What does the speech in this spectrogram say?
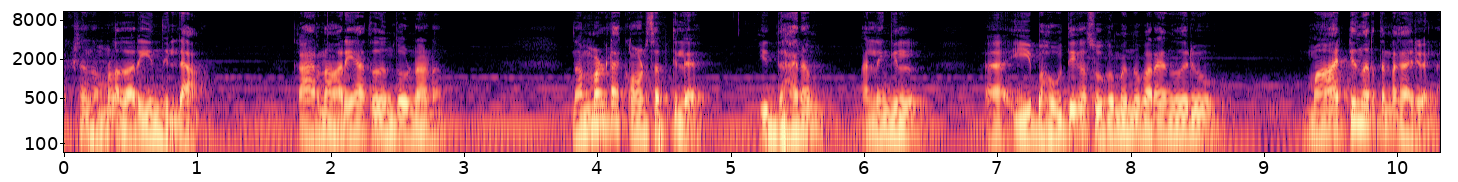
പക്ഷെ നമ്മളതറിയുന്നില്ല. കാരണം അറിയാത്തത് എന്തുകൊണ്ടാണ്? നമ്മളുടെ കോൺസെപ്റ്റിൽ ഈ ധനം അല്ലെങ്കിൽ ഈ ഭൗതിക സുഖം എന്ന് പറയുന്നത് ഒരു മാറ്റി നിർത്തേണ്ട കാര്യമല്ല.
